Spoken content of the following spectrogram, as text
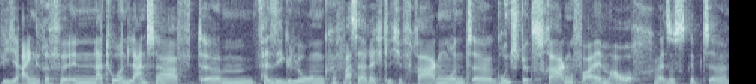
wie Eingriffe in Natur und Landschaft, ähm, Versiegelung, wasserrechtliche Fragen und äh, Grundstücksfragen vor allem auch. Also es gibt äh,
